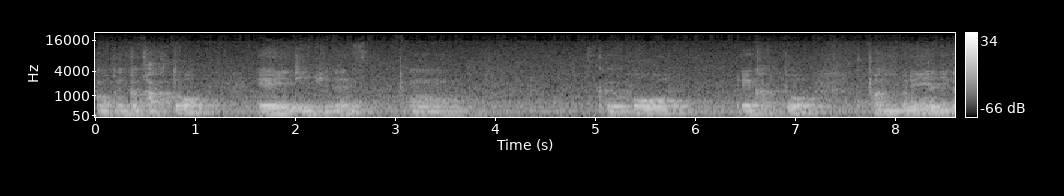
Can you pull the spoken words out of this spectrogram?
어, 그러니까 각도 ADB는 어, 그호 의 각도 곱하기 2분의 1이다.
